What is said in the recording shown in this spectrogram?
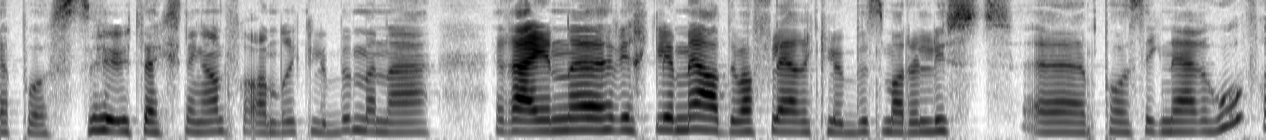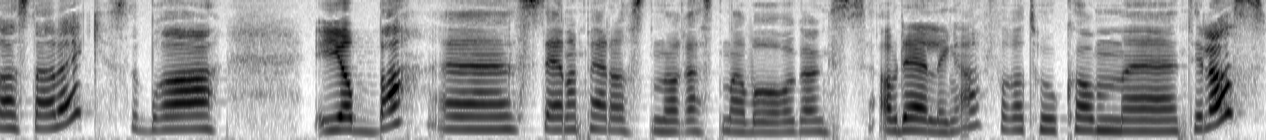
e-postutvekslingene fra andre klubber, men jeg regner virkelig med at det var flere klubber som hadde lyst eh, på å signere henne fra Stabæk. Så bra jobba, eh, Steinar Pedersen og resten av overgangsavdelinga, for at hun kom eh, til oss.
